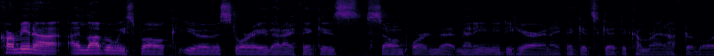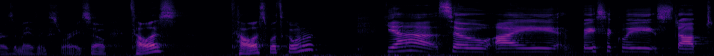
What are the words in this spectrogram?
Carmina, I love when we spoke. You have a story that I think is so important that many need to hear, and I think it's good to come right after Laura's amazing story. So tell us, tell us what's going on. Yeah, so I basically stopped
